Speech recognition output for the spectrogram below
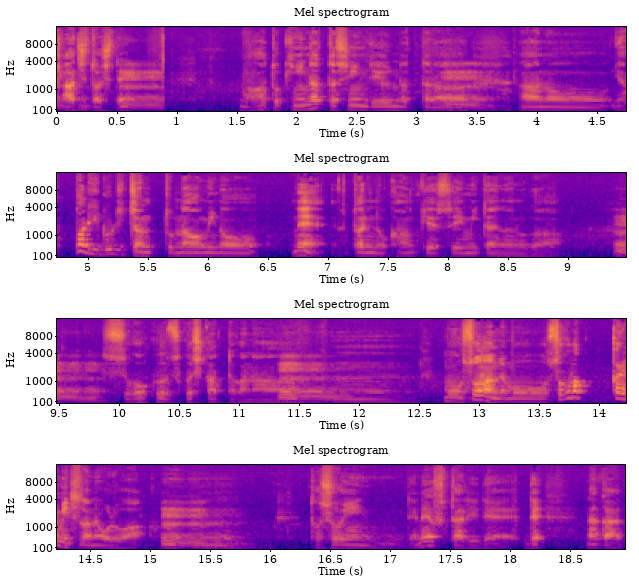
うん。味として。うんうん。まあ、あと気になったシーンで言うんだったら、ん。あのやっぱり瑠璃ちゃんと直美のね2人の関係性みたいなのがうんうんすごく美しかったかな、うんうんうん。もうそうなんでもうそこばっかり見てたね俺は、うんうんうん。図書院でね2人で。でなんか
